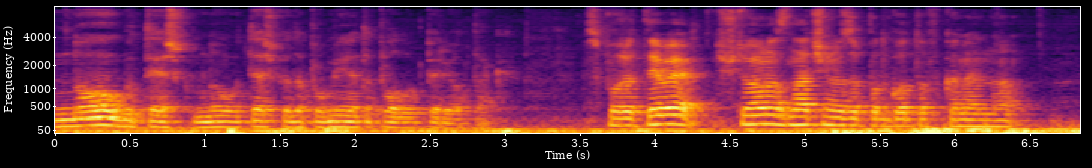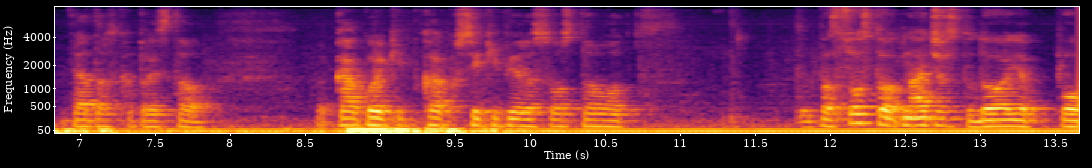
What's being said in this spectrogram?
многу тешко, многу тешко да поминете подолг период така. Според тебе, што е назначено за подготовка на една театарска представа? Како екип, како се екипира составот? Па составот најчесто доаѓа по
